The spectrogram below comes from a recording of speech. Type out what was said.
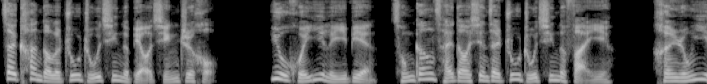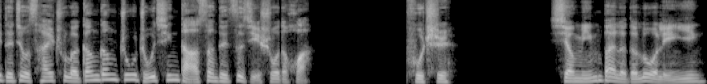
在看到了朱竹清的表情之后。又回忆了一遍，从刚才到现在，朱竹清的反应，很容易的就猜出了刚刚朱竹清打算对自己说的话。噗嗤，想明白了的洛灵英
